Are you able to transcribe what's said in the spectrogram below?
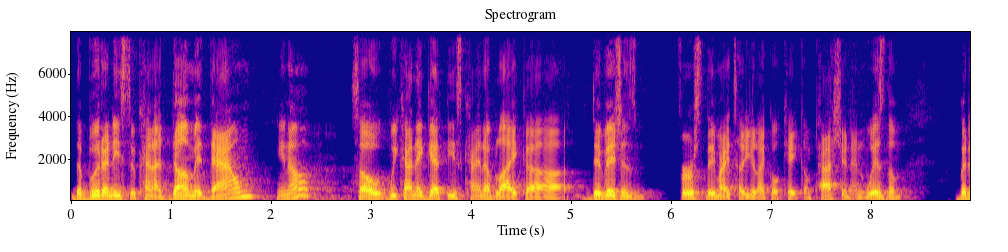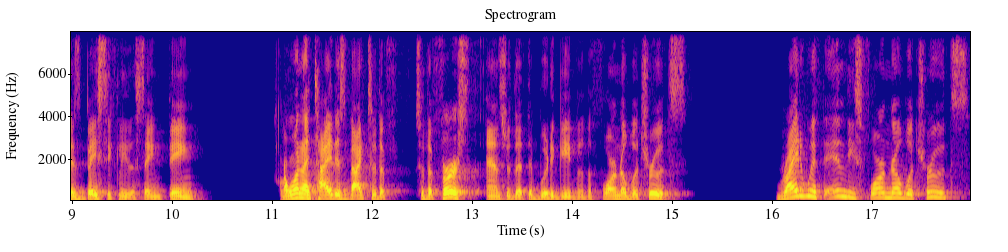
the Buddha needs to kind of dumb it down, you know? So we kind of get these kind of like uh, divisions First, they might tell you, like, okay, compassion and wisdom, but it's basically the same thing. I want to tie this back to the, to the first answer that the Buddha gave of the Four Noble Truths. Right within these Four Noble Truths,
